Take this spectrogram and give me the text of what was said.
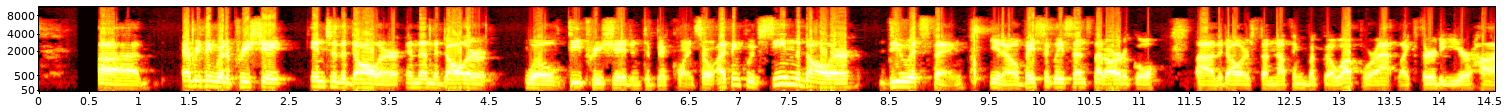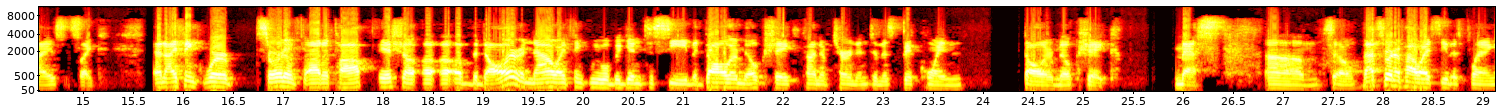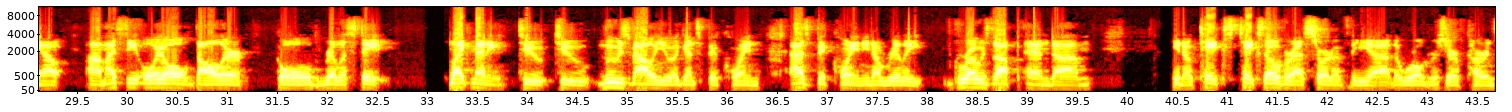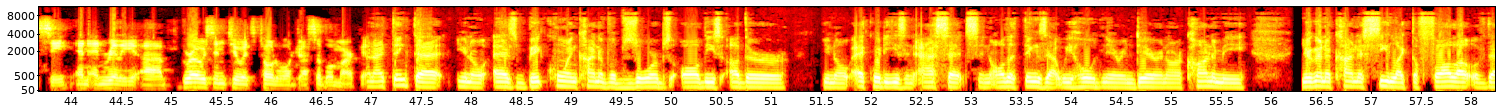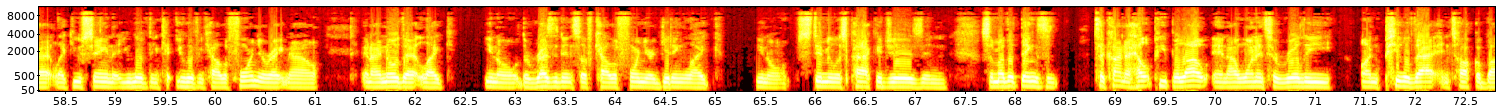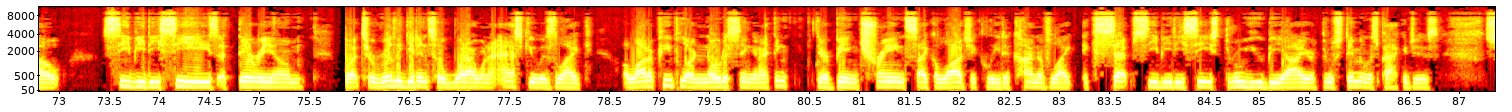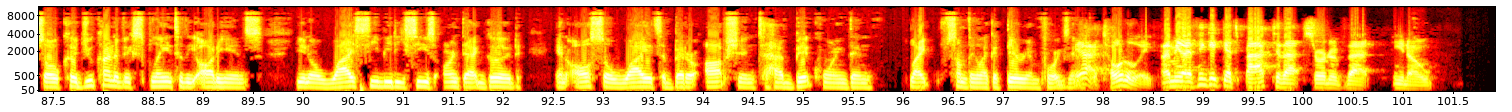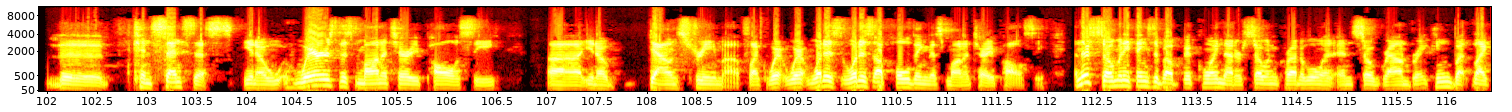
uh, everything would appreciate into the dollar, and then the dollar will depreciate into Bitcoin. So I think we've seen the dollar do its thing. You know, basically since that article, uh, the dollar's done nothing but go up. We're at like 30 year highs. It's like, and I think we're sort of at a top ish of, of the dollar. And now I think we will begin to see the dollar milkshake kind of turn into this Bitcoin dollar milkshake mess. Um, so that's sort of how I see this playing out. Um, I see oil, dollar, gold, real estate, like many, to to lose value against Bitcoin as Bitcoin, you know, really grows up and um, you know takes takes over as sort of the uh, the world reserve currency and and really uh, grows into its total addressable market. And I think that you know as Bitcoin kind of absorbs all these other you know equities and assets and all the things that we hold near and dear in our economy, you're going to kind of see like the fallout of that. Like you saying that you lived in you live in California right now, and I know that like you know the residents of California are getting like you know stimulus packages and some other things to kind of help people out. And I wanted to really unpeel that and talk about CBDCs, Ethereum, but to really get into what I want to ask you is like a lot of people are noticing, and I think they're being trained psychologically to kind of like accept CBDCs through UBI or through stimulus packages. So could you kind of explain to the audience, you know, why CBDCs aren't that good and also why it's a better option to have Bitcoin than like something like Ethereum, for example. Yeah, totally. I mean, I think it gets back to that sort of that, you know, the consensus, you know, where is this monetary policy, uh, you know, downstream of like where, where what is what is upholding this monetary policy and there's so many things about bitcoin that are so incredible and, and so groundbreaking but like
